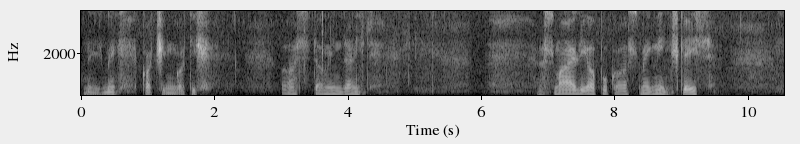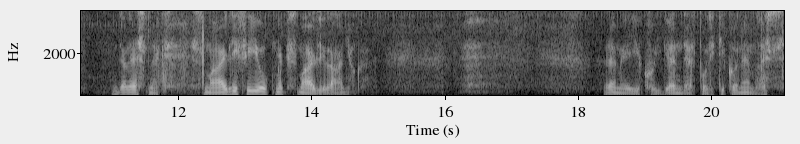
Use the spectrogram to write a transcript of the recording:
Nézd meg, kacsingat is. Azt a mindenit. A smiley apuka azt még nincs kész. De lesznek smiley fiúk, meg smiley lányok. Reméljük, hogy genderpolitika nem lesz.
